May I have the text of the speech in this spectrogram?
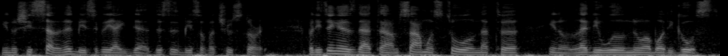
you know she's selling it basically like, yeah, this is based off a true story. But the thing is that um, Sam was told not to, you know, let the world know about the ghost.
